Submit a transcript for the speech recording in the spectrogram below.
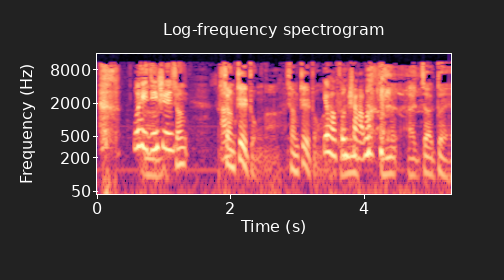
我已经是像像这种啊，像这种啊又要封杀吗？咱们咱们 呃，这对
